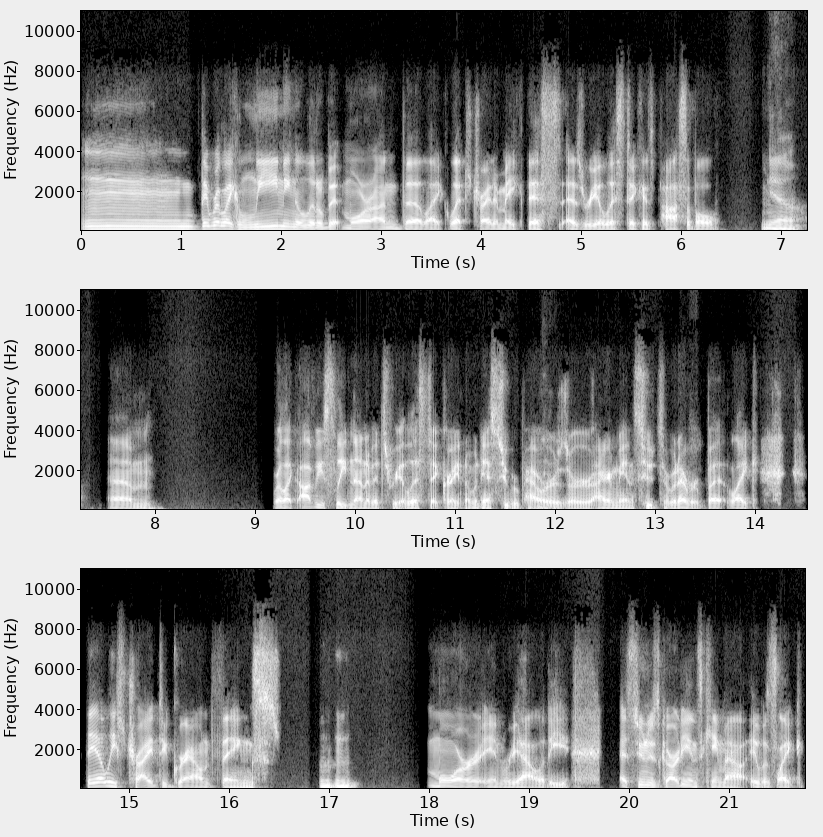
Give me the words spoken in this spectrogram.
Mm, they were like leaning a little bit more on the like, let's try to make this as realistic as possible Yeah. um where like obviously none of it's realistic right nobody has superpowers or iron man suits or whatever but like they at least tried to ground things hmm more in reality as soon as guardians came out it was like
